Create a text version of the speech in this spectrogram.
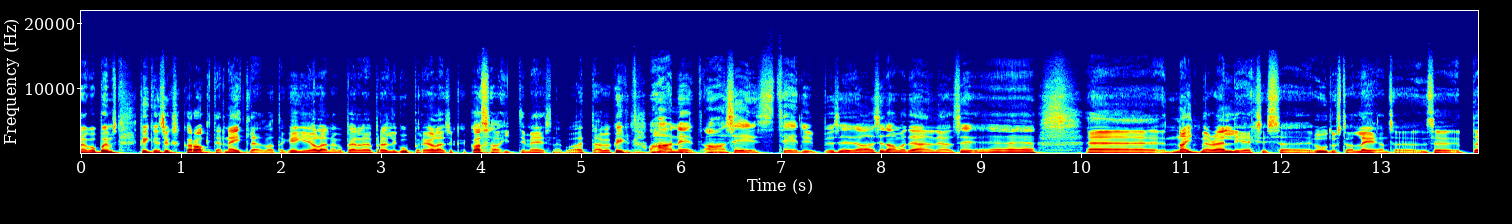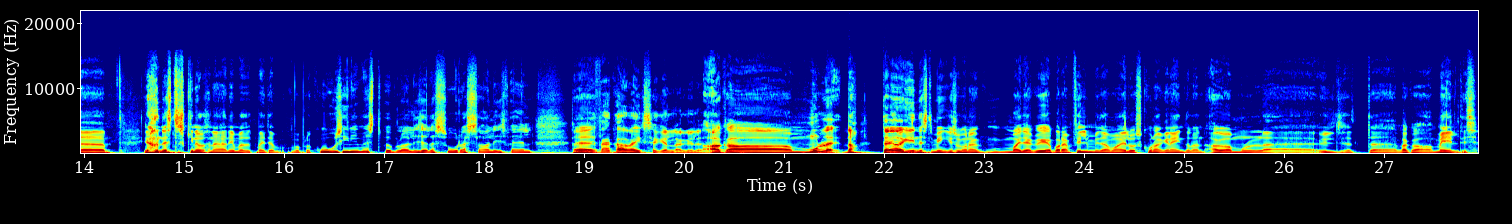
nagu põhimõtteliselt kõik on siuksed karakternäitlejad, vaata, keegi ei ole nagu peale Bradley Cooper ei ole siuke kassahitti mees nagu, et aga kõik, aa need, aa see, see tüüp ja see, seda ma tean ja see äh, Nightmare Alley ehk siis äh, õuduste allee on see, see, et äh, ja õnnestus kinos näha niimoodi, et ma ei tea, võib-olla kuus inimest võib-olla oli selles suures saalis veel. oli äh, väga väikse kella küljest. aga mulle, noh, ta ei ole kindlasti mingisugune, ma ei tea, kõige parem film, mida ma elus kunagi näinud olen, aga mulle üldiselt äh, väga meeldis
